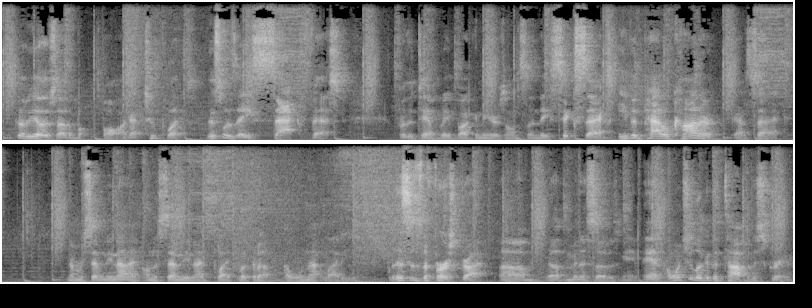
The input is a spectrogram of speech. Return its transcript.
let's go to the other side of the ball. I got two plays. This was a sack fest for the Tampa Bay Buccaneers on Sunday. Six sacks. Even Pat O'Connor got a sack number 79 on the 79th play. Look it up. I will not lie to you. But this is the first drive um, of Minnesota's game. And I want you to look at the top of the screen.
